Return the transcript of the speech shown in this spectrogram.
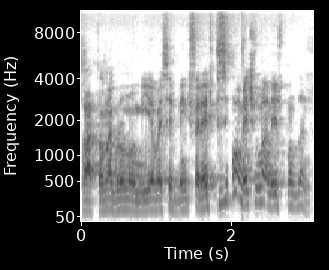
tratando a agronomia vai ser bem diferente, principalmente no manejo de planta daninha.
